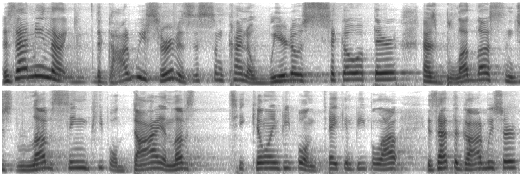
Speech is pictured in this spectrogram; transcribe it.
does that mean that the God we serve is just some kind of weirdo sicko up there that has bloodlust and just loves seeing people die and loves t- killing people and taking people out? Is that the God we serve?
